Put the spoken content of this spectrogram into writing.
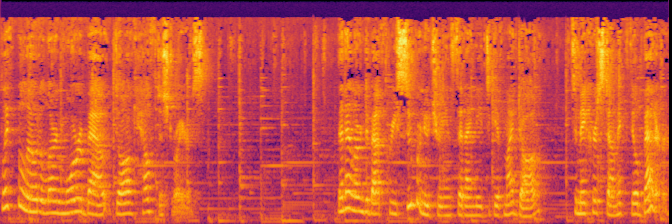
Click below to learn more about dog health destroyers. Then I learned about three super nutrients that I need to give my dog to make her stomach feel better,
